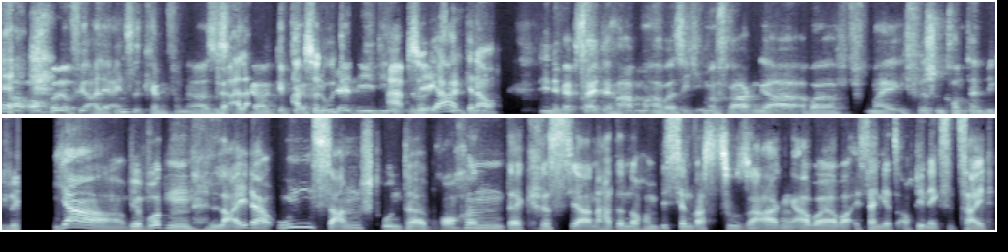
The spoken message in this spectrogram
ja auch für, für alle Einzelkämpfer. Ne? Also für es alle, ja, gibt absolut, ja viele, die, die, absolut, ja, sind, genau. Die, die, eine Webseite haben, aber sich immer fragen, ja, aber mei, ich frischen Content, wie kriege ja, wir wurden leider unsanft unterbrochen. Der Christian hatte noch ein bisschen was zu sagen, aber er war, ist dann jetzt auch die nächste Zeit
